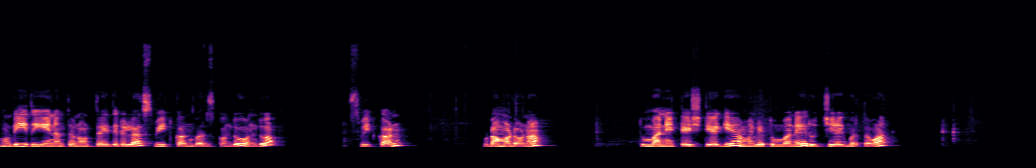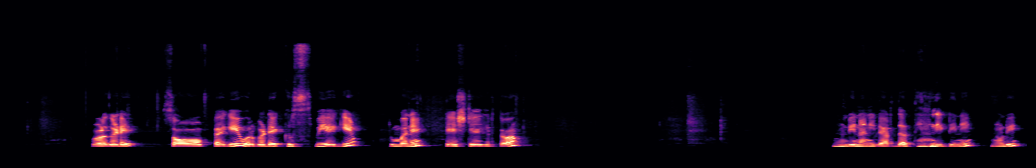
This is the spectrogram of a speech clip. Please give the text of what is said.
ನೋಡಿ ಇದು ಏನಂತ ನೋಡ್ತಾ ಇದ್ದೀರಲ್ಲ? ಸ್ವೀಟ್ ಕಾರ್ನ್ ಬರ್ಸ್ಕೊಂಡು ಒಂದು ಸ್ವೀಟ್ ಕಾರ್ನ್ ಉಡ ಮಾಡೋಣ. ತುಂಬಾ ಟೇಸ್ಟಿಯಾಗಿ, ಆಮೇಲೆ ತುಂಬಾ ರುಚಿಯಾಗಿ ಬರ್ತಾವ. ಒಳಗಡೆ ಸಾಫ್ಟಾಗಿ ಹೊರಗಡೆ ಕ್ರಿಸ್ಪಿಯಾಗಿ ತುಂಬಾ ಟೇಸ್ಟಿಯಾಗಿರ್ತಾವ. ನೋಡಿ ನಾನು ಇಲ್ಲಿ ಅರ್ಧ ತಿಂದಿಟ್ಟೀನಿ ನೋಡಿ.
